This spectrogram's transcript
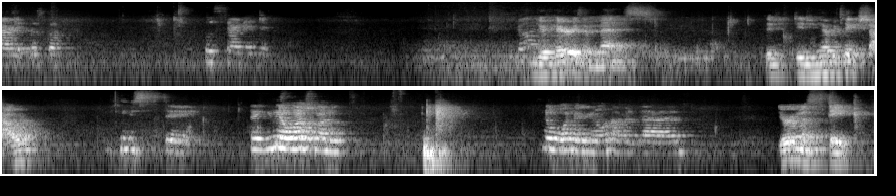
Alright, let's go. Who started it? Your hair is a mess. Did, did you ever take a shower? You stink. Hey, you know what's funny? No wonder you don't have a dad. You're a mistake. You're ugly.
